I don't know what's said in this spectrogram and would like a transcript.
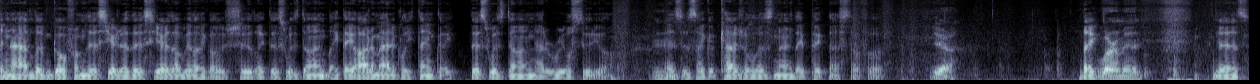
an ad lib go from this year to this year, they'll be like, "Oh shit! Like this was done." Like they automatically think like this was done at a real studio. Mhm. It's just like a casual listener. They pick that stuff up. Yeah. Like Lure 'em in. yeah, it's,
